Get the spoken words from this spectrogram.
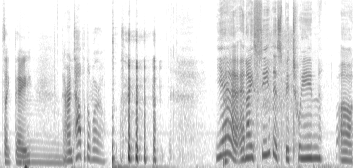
it's like they mm. they're on top of the world. Yeah, and I see this between uh,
